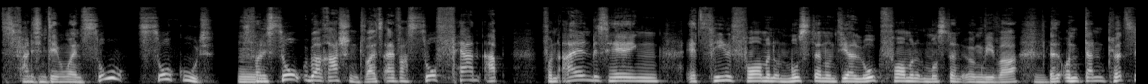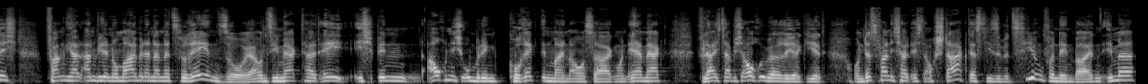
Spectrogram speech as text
das fand ich in dem Moment so, so gut. Das Mhm. fand ich so überraschend, weil es einfach so fernab von allen bisherigen Erzählformen und Mustern und Dialogformen und Mustern irgendwie war. Mhm. Und dann plötzlich fangen die halt an, wieder normal miteinander zu reden, so, ja. Und sie merkt halt, ey, ich bin auch nicht unbedingt korrekt in meinen Aussagen. Und er merkt, vielleicht habe ich auch überreagiert. Und das fand ich halt echt auch stark, dass diese Beziehung von den beiden immer,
